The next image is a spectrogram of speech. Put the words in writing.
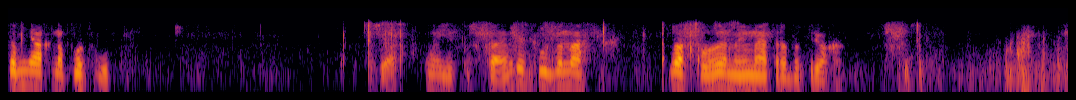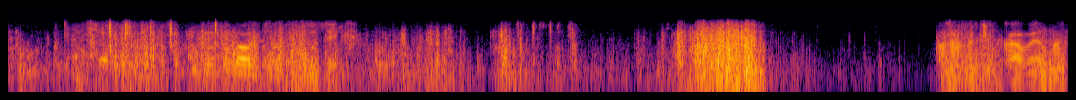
камнях на плотву. Зараз, ми її пускаємо. Десь глибина 2,5 метра до 3. Тут ми ставимо матюка видно.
